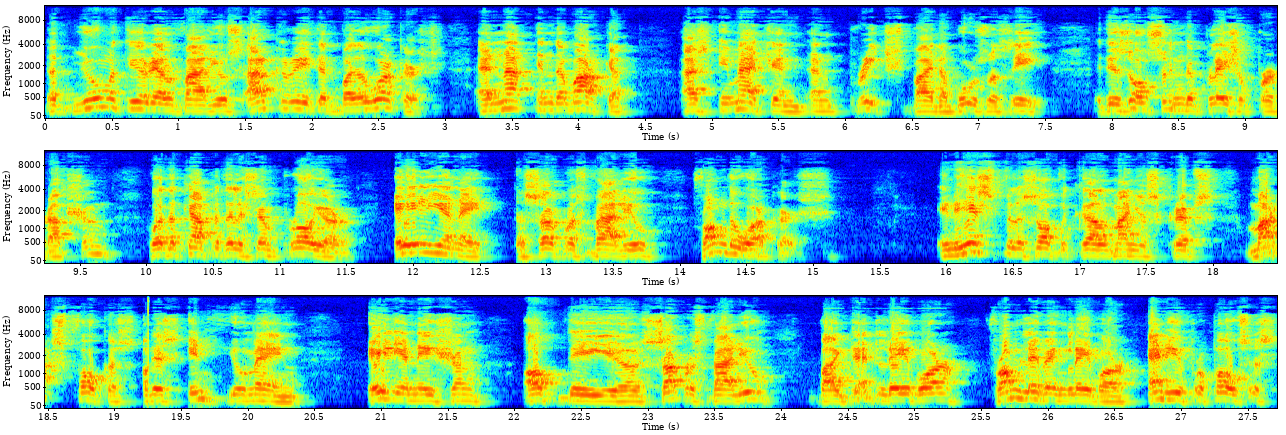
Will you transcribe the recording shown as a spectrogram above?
that new material values are created by the workers and not in the market as imagined and preached by the bourgeoisie. It is also in the place of production where the capitalist employer alienate the surplus value from the workers. In his philosophical manuscripts, Marx focused on this inhumane alienation of the uh, surplus value by dead labor from living labor, and he proposes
